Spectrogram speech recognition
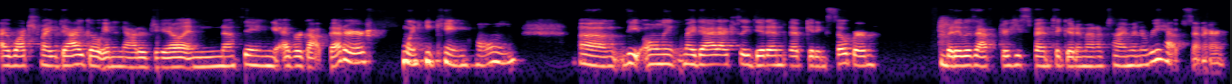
I watched my dad go in and out of jail, and nothing ever got better when he came home. Um, the only my dad actually did end up getting sober, but it was after he spent a good amount of time in a rehab center.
